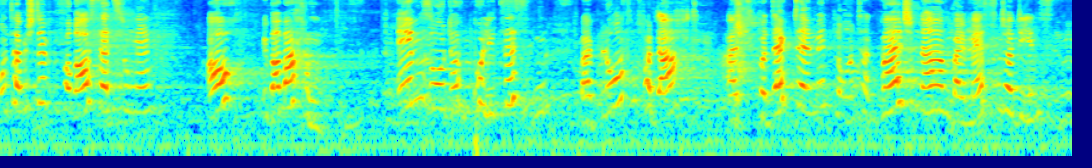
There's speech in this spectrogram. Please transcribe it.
unter bestimmten Voraussetzungen auch überwachen. Ebenso dürfen Polizisten bei bloßem Verdacht als verdeckte Ermittler unter falschen Namen bei Messenger-Diensten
